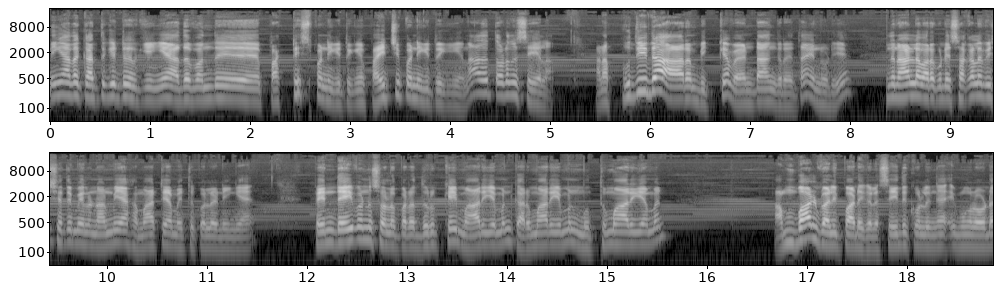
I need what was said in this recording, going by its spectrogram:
நீங்கள் அதை கற்றுக்கிட்டு இருக்கீங்க அதை வந்து ப்ராக்டிஸ் பண்ணிக்கிட்டு இருக்கீங்க பயிற்சி பண்ணிக்கிட்டு இருக்கீங்கன்னா அதை தொடர்ந்து செய்யலாம். ஆனால் புதிதாக ஆரம்பிக்க வேண்டாங்கிறது தான் என்னுடைய இந்த நாளில் வரக்கூடிய சகல விஷயத்தையும் மேலும் நன்மையாக மாற்றி அமைத்துக்கொள்ள நீங்கள் பெண் தெய்வம்னு சொல்லப்படுற துர்க்கை மாரியம்மன் கருமாரியம்மன் முத்துமாரியம்மன் அம்பாள் வழிபாடுகளை செய்து கொள்ளுங்கள் இவங்களோட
